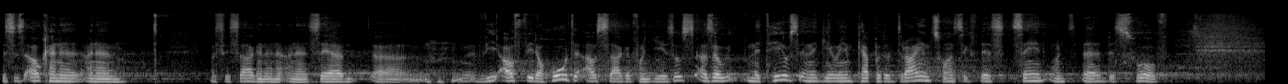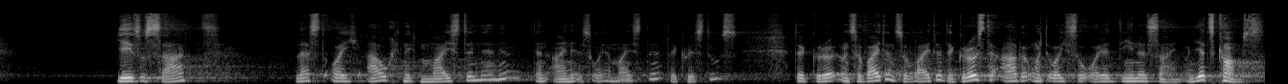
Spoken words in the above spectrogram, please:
Das ist auch eine, eine was ich sagen, eine, eine sehr äh, wie oft wiederholte Aussage von Jesus. Also Matthäus Evangelium Kapitel 23, Vers 10 und, äh, bis 12. Jesus sagt, lasst euch auch nicht Meister nennen, denn einer ist euer Meister, der Christus. Der, und so weiter und so weiter. Der Größte aber unter euch soll euer Diener sein. Und jetzt kommt's.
